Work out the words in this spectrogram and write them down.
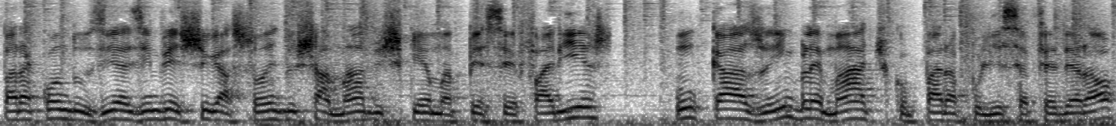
para conduzir as investigações do chamado esquema PC Farias, um caso emblemático para a Polícia Federal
